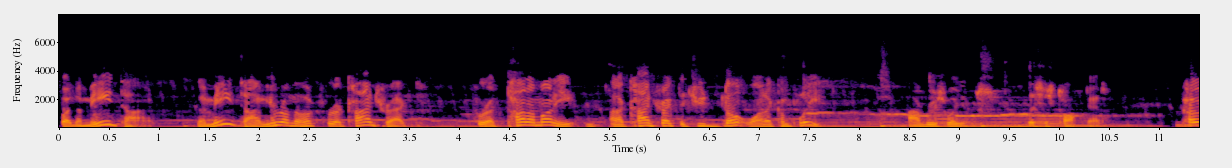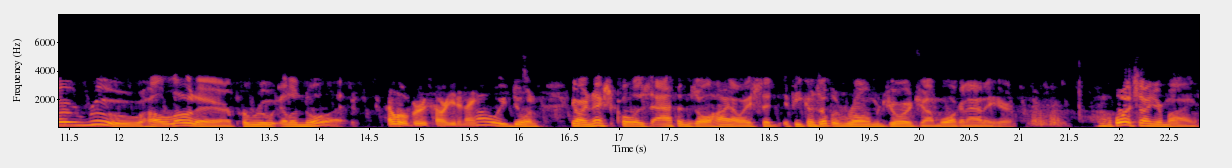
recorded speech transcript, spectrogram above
But in the meantime, in the meantime, you're on the hook for a contract for a ton of money on a contract that you don't want to complete. I'm Bruce Williams. This is TalkNet. Peru. Hello there, Peru, Illinois. Hello, Bruce. How are you tonight? How are we doing? You know, our next call is Athens, Ohio. I said, if he comes up with Rome, Georgia, I'm walking out of here. What's on your mind?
